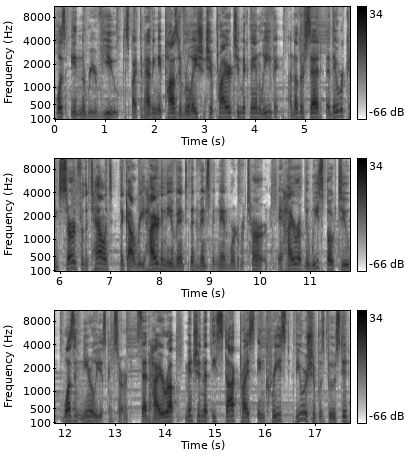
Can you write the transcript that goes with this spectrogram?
was in the rear view, despite them having a positive relationship prior to McMahon leaving. Another said that they were concerned for the talent that got rehired in the event that Vince McMahon were to return. A higher up that we spoke to wasn't near nearly as concerned. Said higher up mentioned that the stock price increased, viewership was boosted,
